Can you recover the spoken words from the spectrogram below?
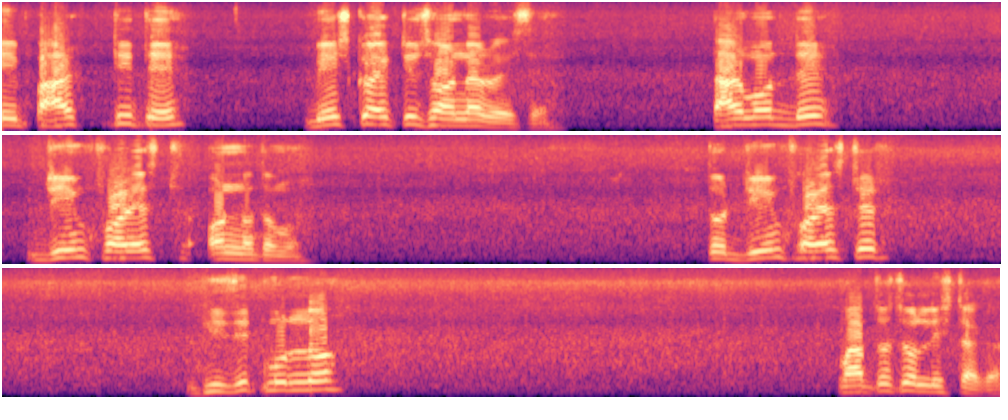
এই পার্কটিতে বেশ কয়েকটি ঝর্ণা রয়েছে। তার মধ্যে ড্রিম ফরেস্ট অন্যতম। তো ড্রিম ফরেস্টের ভিজিট মূল্য মাত্র চল্লিশ টাকা।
